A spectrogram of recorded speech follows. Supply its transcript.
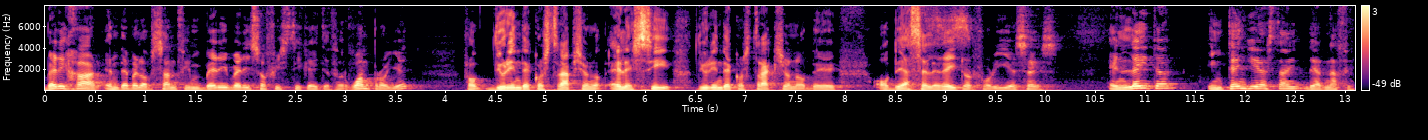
very hard and develop something very, very sophisticated for one project, so during the construction of LHC, during the construction of the, of the accelerator for ESS. And later, in 10 years' time, they are nothing.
